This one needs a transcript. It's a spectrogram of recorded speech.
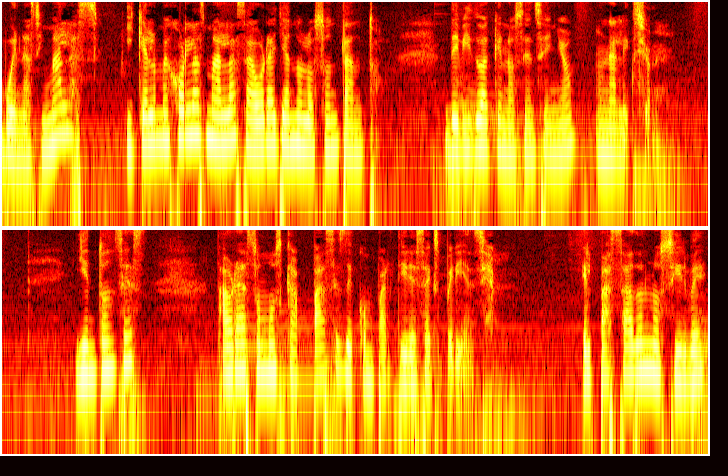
buenas y malas y que a lo mejor las malas ahora ya no lo son tanto debido a que nos enseñó una lección. Y entonces, ahora somos capaces de compartir esa experiencia. El pasado nos sirve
